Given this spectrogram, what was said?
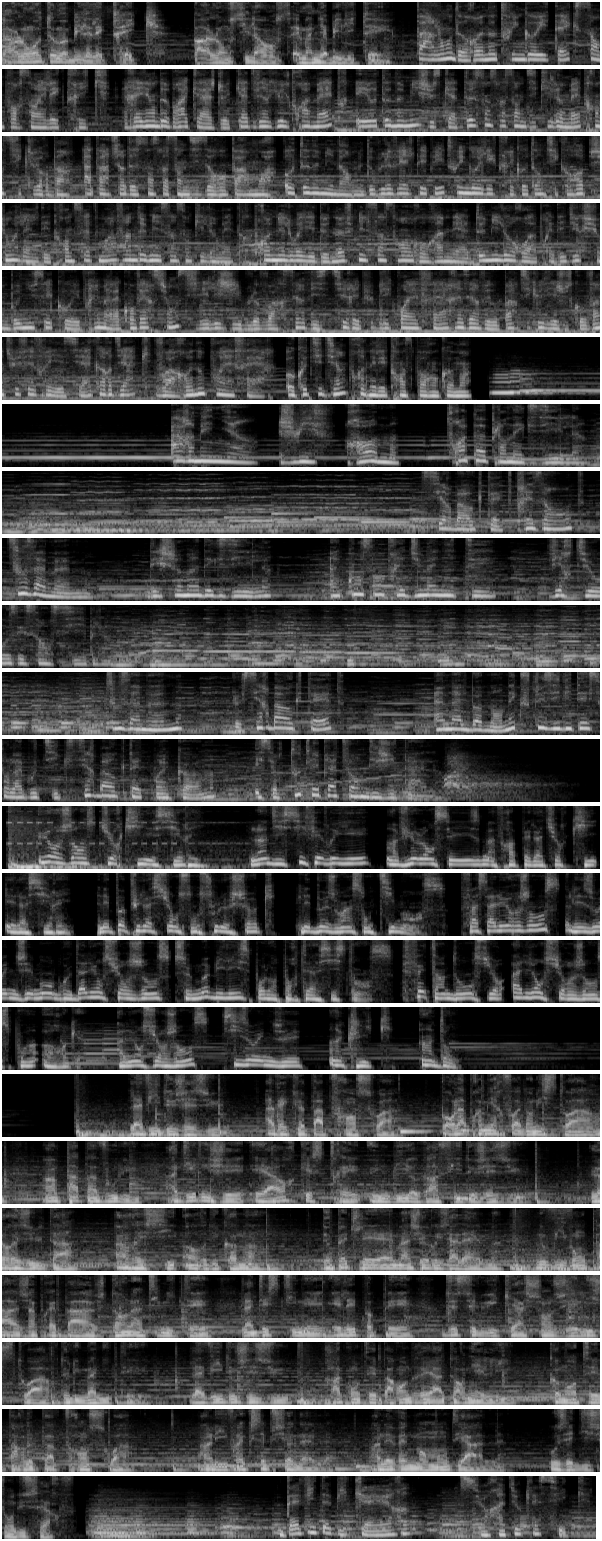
Parlons automobile électrique. Parlons silence et maniabilité. Parlons de Renault Twingo E-Tech 100% électrique. Rayon de braquage de 4,3 mètres et autonomie jusqu'à 270 km en cycle urbain. À partir de 170 euros par mois. Autonomie norme WLTP Twingo électrique authentique option LLD 37 mois 22 500 km. Premier loyer de 9 500 euros ramené à 2000 euros après déduction bonus éco et prime à la conversion si éligible. Voir service-public.fr réservé aux particuliers jusqu'au 28 février si accordiaque. Voir Renault.fr. Au quotidien, prenez les transports en commun. Arméniens, Juifs, Roms, trois peuples en exil. Sirba Octet présente Amen, des chemins d'exil, un concentré d'humanité, virtuose et sensible. Amen, le Sirba Octet, un album en exclusivité sur la boutique sirbaoctet.com et sur toutes les plateformes digitales. Urgence Turquie et Syrie. Lundi 6 février, un violent séisme a frappé la Turquie et la Syrie. Les populations sont sous le choc, les besoins sont immenses. Face à l'urgence, les ONG membres d'Alliance Urgence se mobilisent pour leur porter assistance. Faites un don sur allianceurgence.org. Alliance Urgence, 6 ONG, un clic, un don. La vie de Jésus avec le pape François. Pour la première fois dans l'histoire, un pape a voulu, a dirigé et a orchestré une biographie de Jésus. Le résultat, un récit hors du commun. De Bethléem à Jérusalem, nous vivons page après page dans l'intimité, la destinée et l'épopée de celui qui a changé l'histoire de l'humanité. La vie de Jésus, racontée par Andrea Tornielli, commentée par le pape François. Un livre exceptionnel, un événement mondial, aux éditions du Cerf. David Abiker sur Radio Classique.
